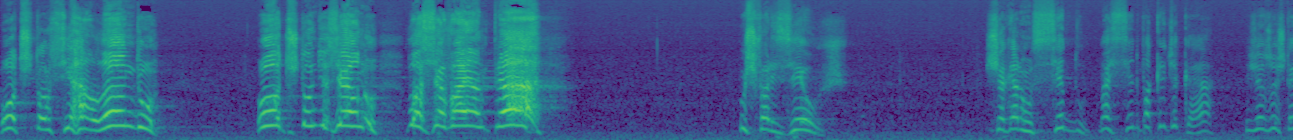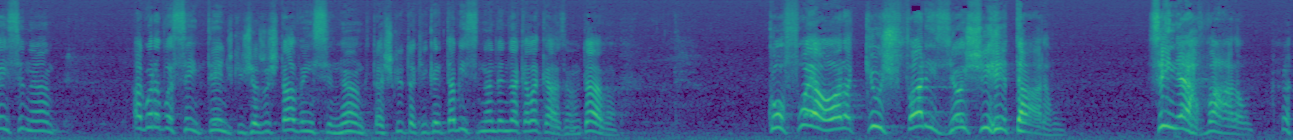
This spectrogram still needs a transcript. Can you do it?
outros estão se ralando, outros estão dizendo: você vai entrar os fariseus chegaram cedo, mais cedo para criticar. E Jesus está ensinando. Agora você entende que Jesus estava ensinando, está escrito aqui que ele estava ensinando dentro daquela casa, não estava? Qual foi a hora que os fariseus se irritaram? Se enervaram?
